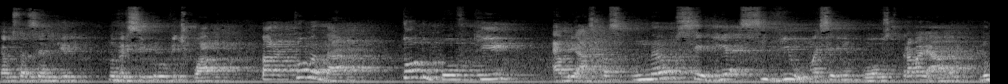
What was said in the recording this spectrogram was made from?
é o que está sendo dito no versículo 24, para comandar todo o povo que, abre aspas, não seria civil, mas seria um povo que trabalhava no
